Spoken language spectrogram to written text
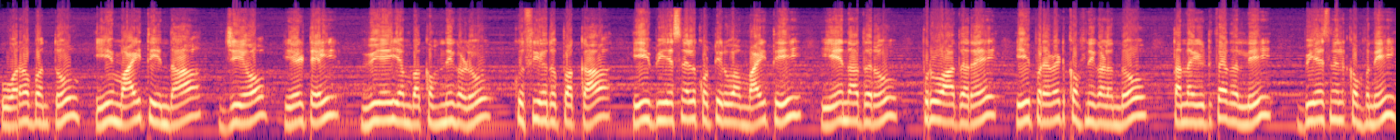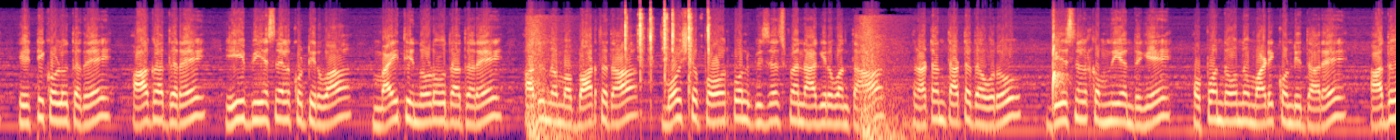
ಹೊರಬಂತು. ಈ ಮಾಹಿತಿಯಿಂದ ಜಿಯೋ ಏರ್ಟೆಲ್ ವಿ ಐ ಎಂಬ ಕಂಪ್ನಿಗಳು ಕುಸಿಯೋದು ಪಕ್ಕ ಈ ಬಿ ಎಸ್ ಎಲ್ ಕೊಟ್ಟಿರುವ ಮಾಹಿತಿ ಏನಾದರೂ ಪ್ರೂವ್ ಆದರೆ ಈ ಪ್ರೈವೇಟ್ ಕಂಪ್ನಿಗಳನ್ನು ತನ್ನ ಹಿಡಿತದಲ್ಲಿ B S N L company ಇಟ್ಟಿಕೊಳ್ಳುತ್ತದೆ. ಹಾಗಾದರೆ ಈ ಬಿ ಎಸ್ ಎನ್ ಎಲ್ ಕೊಟ್ಟಿರುವ ಮಾಹಿತಿ ನೋಡುವುದಾದರೆ ಅದು ನಮ್ಮ ಭಾರತದ ಮೋಸ್ಟ್ ಪವರ್ಫುಲ್ ಬಿಸ್ನೆಸ್ ಮ್ಯಾನ್ ಆಗಿರುವಂತಹ ರತನ್ ತಾಟದವರು ಬಿ ಎಸ್ ಎನ್ ಎಲ್ ಕಂಪ್ನಿಯೊಂದಿಗೆ ಒಪ್ಪಂದವನ್ನು ಮಾಡಿಕೊಂಡಿದ್ದಾರೆ. ಅದು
